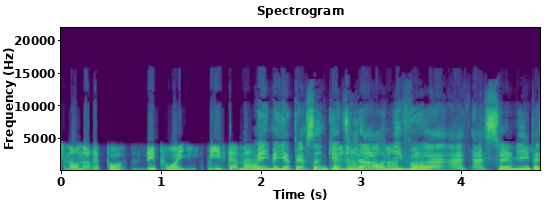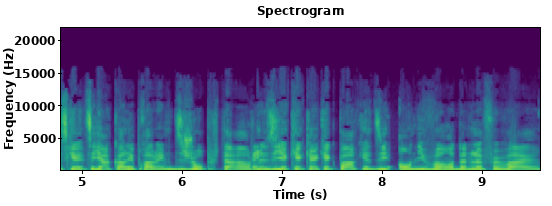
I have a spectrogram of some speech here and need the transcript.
sinon, on n'aurait pas déployé. Mais évidemment... Mais il n'y a personne qui a dit, genre, on y va à, à, semi, parce que, tu sais, il y a encore des problèmes dix jours plus tard. Je me ben dis, il y a quelqu'un quelque part qui a dit, on y va, on donne le feu vert,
